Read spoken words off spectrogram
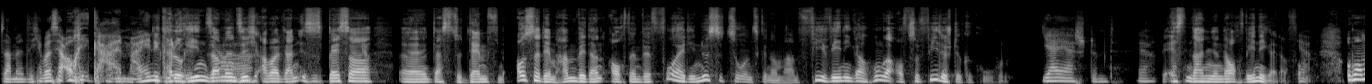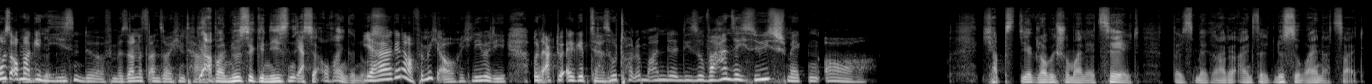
sammeln sich. Aber ist ja auch egal, meine Die Kalorien Güte. sammeln ja. sich, aber dann ist es besser, ja. äh, das zu dämpfen. Außerdem haben wir dann, auch wenn wir vorher die Nüsse zu uns genommen haben, viel weniger Hunger auf so viele Stücke Kuchen. Ja, ja, stimmt. Ja. Wir essen dann ja auch weniger davon. Ja. Und man muss auch mal genießen dürfen, besonders an solchen Tagen. Ja, aber Nüsse genießen ja. ist ja auch ein Genuss. Ja, genau, für mich auch. Ich liebe die. Und aktuell gibt es ja so tolle Mandeln, die so wahnsinnig süß schmecken. Oh. Ich habe es dir, glaube ich, schon mal erzählt, weil es mir gerade einfällt, Nüsse Weihnachtszeit.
